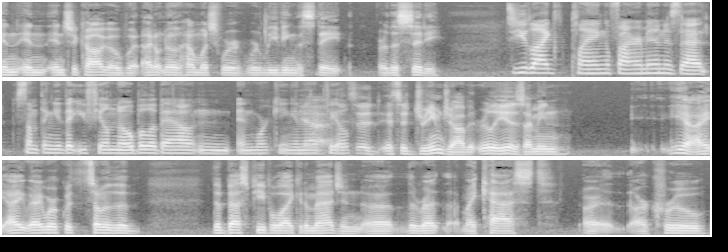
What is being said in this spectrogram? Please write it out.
in, in, in Chicago, but I don't know how much we're, we're leaving the state or the city. Do you like playing a fireman? Is that something that you feel noble about and, and working in that field? It's a, it's a dream job. It really is. I mean, yeah, I, I, I work with some of the the best people I could imagine. Uh, the re- my cast, our our crew,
